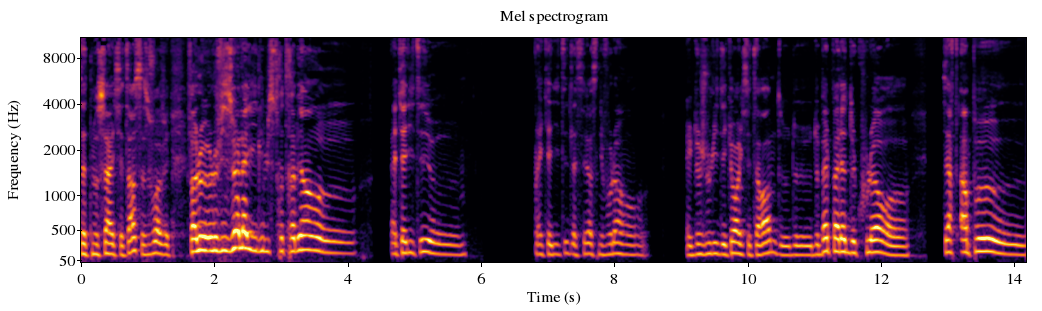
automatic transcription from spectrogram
atmosphère, etc. Ça se voit avec. Enfin le, visuel là, il illustre très bien euh, la qualité, euh, la qualité de la série à ce niveau-là, hein. avec de jolis décors, etc. De, belles palettes de couleurs, euh, certes un peu euh,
